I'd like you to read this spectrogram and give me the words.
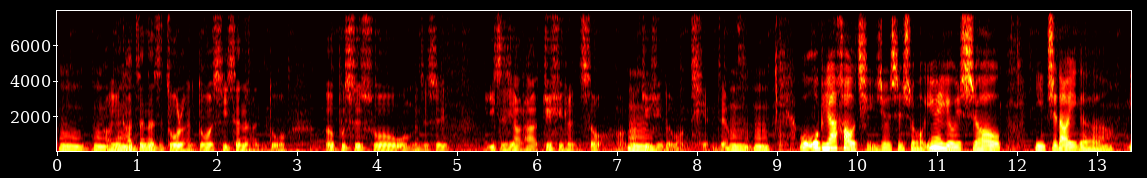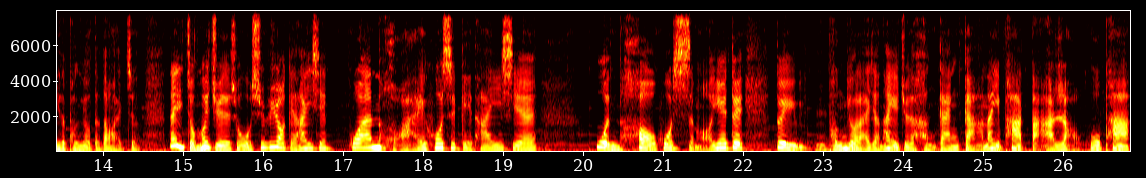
嗯嗯，好，因为他真的是做了很多，牺牲了很多，而不是说我们只是。”一直要他继续忍受，好，那继续的往前这样子。嗯，嗯，我我比较好奇，就是说，因为有时候你知道一个你的朋友得到癌症，那你总会觉得说，我需不需要给他一些关怀，或是给他一些问候或什么，因为对对朋友来讲，他也觉得很尴尬，那也怕打扰或怕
